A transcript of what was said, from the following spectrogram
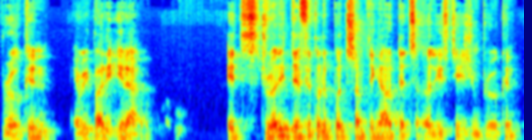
broken. Everybody, you know, it's really difficult to put something out that's early stage and broken.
